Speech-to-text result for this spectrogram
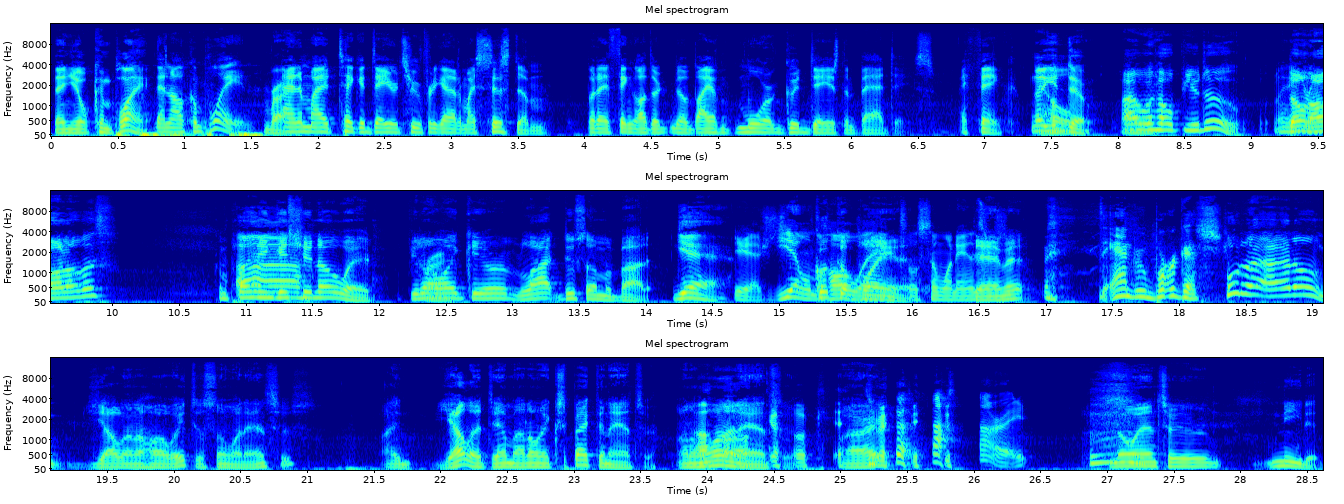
then you'll complain. then I'll complain. Right. And it might take a day or two for it to get out of my system. But I think other no, I have more good days than bad days. I think. no, I you hope. do. I would hope you do. you Don't do. all of us? Complaining Uh, gets you nowhere. If you don't Right. like your lot, do something about it. Yeah. Yeah, just yell in the Quit hallway until someone answers. Damn it. Andrew Burgess. Who do I, I don't yell in the hallway till someone answers. I yell at them. I don't expect an answer. I don't want an oh, answer. Oh, okay. All right. All right. No answer needed.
